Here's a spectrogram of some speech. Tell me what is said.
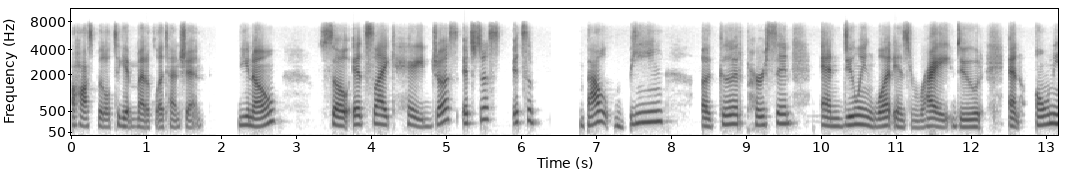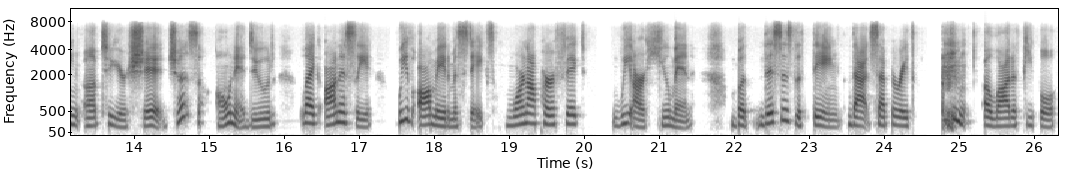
a hospital to get medical attention, you know? So it's like, hey, just, it's just, it's a, about being a good person and doing what is right, dude, and owning up to your shit. Just own it, dude. Like, honestly, we've all made mistakes. We're not perfect. We are human. But this is the thing that separates a lot of people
